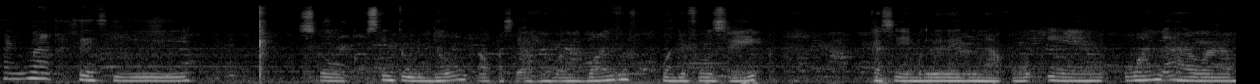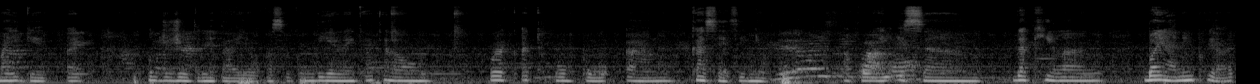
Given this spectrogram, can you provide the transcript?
Hi mga kasesi! So, kasing tulog daw ako kasi I have a wonderful, wonderful sleep. Kasi magre-ready na ako in one hour mahigit at mag-duty na tayo. Kasi kung di na itatanong, work at home po ang kasesi nyo. Ako ay isang dakilang bayaning puyat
